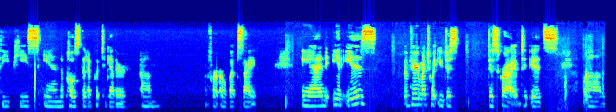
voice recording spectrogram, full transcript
the piece in the post that I put together um, for our website. And it is very much what you just described. It's um,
